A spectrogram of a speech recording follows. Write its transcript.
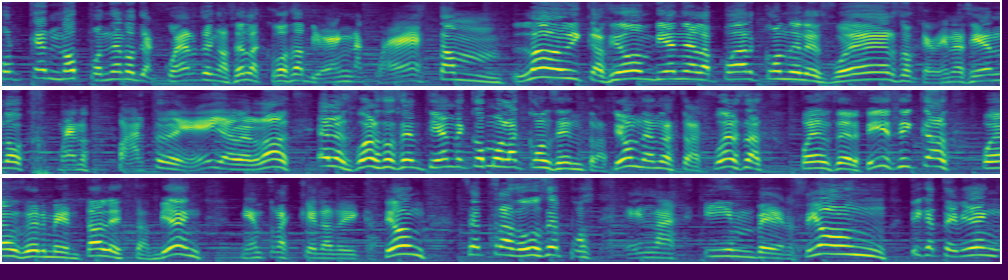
¿por qué no ponernos de acuerdo en hacer las cosas bien? La cuestan. La dedicación viene a la par con el esfuerzo, que viene siendo, bueno, parte de ella, ¿verdad? El esfuerzo se entiende como la concentración de nuestras fuerzas. Pueden ser físicas, pueden ser mentales también. Mientras que la dedicación se traduce pues en la inversión. Fíjate bien,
